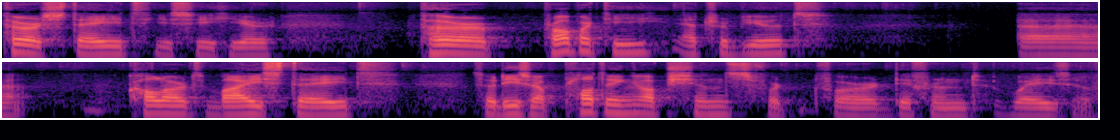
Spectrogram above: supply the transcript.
per state, you see here, per property attribute, uh, colored by state. So these are plotting options for, for different ways of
